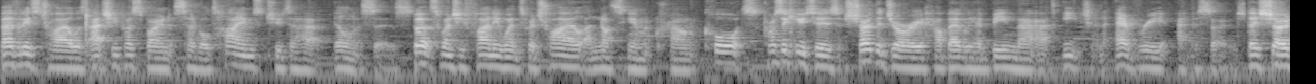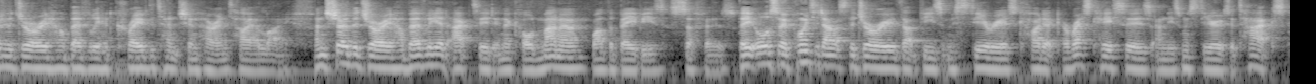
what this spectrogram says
Beverly's trial was actually postponed several times due to her illnesses, but when she finally went to a trial at Nottingham Crown Court, prosecutors showed the jury how Beverly had been there at each and every episode. They showed the jury how Beverly had craved attention her entire life, and showed the jury how Beverly had acted in a cold manner while the babies suffered. They also pointed out to the jury that these mysterious cardiac arrest cases and these mysterious attacks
